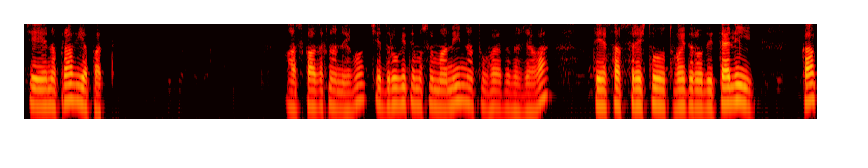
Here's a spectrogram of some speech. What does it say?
че е на правия път. Аз казах на него, че другите мусулмани на твоята държава, те са срещу твоите родители. Как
